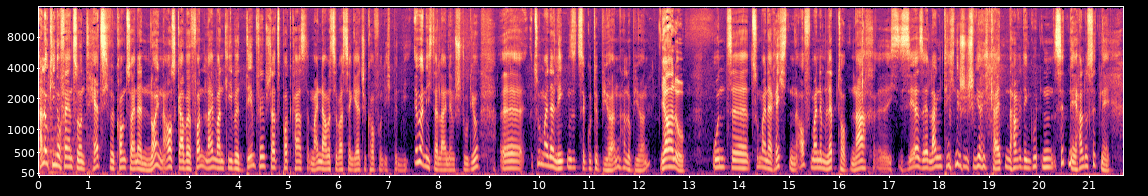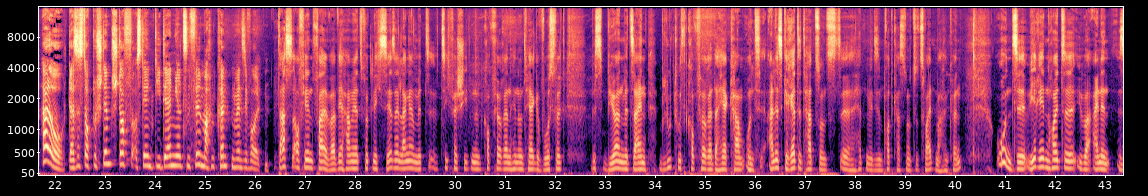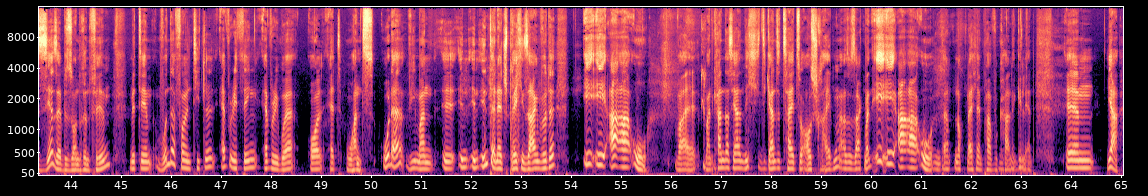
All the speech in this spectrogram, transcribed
Hallo Kinofans und herzlich willkommen zu einer neuen Ausgabe von Leinwandliebe, dem Filmstarts-Podcast. Mein Name ist Sebastian Gertschikow und ich bin wie immer nicht alleine im Studio. Äh, zu meiner Linken sitzt der gute Björn. Hallo Björn. Ja, hallo. Und äh, zu meiner Rechten auf meinem Laptop nach äh, sehr, sehr langen technischen Schwierigkeiten haben wir den guten Sydney. Hallo Sydney. Hallo, das ist doch bestimmt Stoff, aus dem die Daniels einen Film machen könnten, wenn sie wollten. Das auf jeden Fall, weil wir haben jetzt wirklich sehr, sehr lange mit zig verschiedenen Kopfhörern hin und her gewurstelt bis Björn mit seinen Bluetooth-Kopfhörern daherkam und alles gerettet hat, sonst äh, hätten wir diesen Podcast nur zu zweit machen können. Und äh, wir reden heute über einen sehr, sehr besonderen Film mit dem wundervollen Titel Everything, Everywhere, All at Once. Oder wie man äh, in, in Internet sprechen sagen würde, EEAAO. Weil man kann das ja nicht die ganze Zeit so ausschreiben. Also sagt man EEAAO und dann noch gleich ein paar Vokale gelernt. Ähm, ja,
